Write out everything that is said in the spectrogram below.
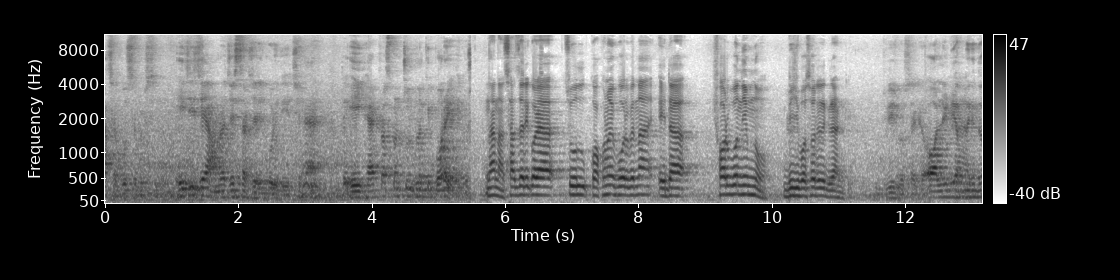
আচ্ছা বুঝতে পারছি। এই যে যে আমরা যে সার্জারি করে দিয়েছি হ্যাঁ? তো এই হেয়ার ট্রান্সপ্লান্ট চুলগুলো কি পরে? না না সার্জারি করা চুল কখনোই পড়বে না এটা সর্বনিম্ন বিশ বছরের গ্যারান্টি দুই বছর অলরেডি আপনি কিন্তু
